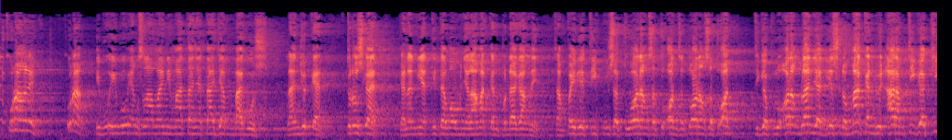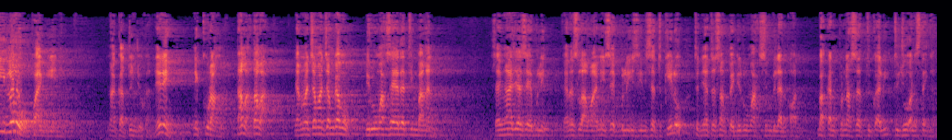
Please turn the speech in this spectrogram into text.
Ini kurang nih. Kurang. Ibu-ibu yang selama ini matanya tajam bagus. Lanjutkan. Teruskan. Karena niat kita mau menyelamatkan pedagang nih. Sampai dia tipu satu orang, satu on, satu orang, satu on. 30 orang belanja. Dia sudah makan duit haram 3 kilo pagi ini. Maka tunjukkan. Ini, ini kurang. Tambah, tambah. Yang macam-macam kamu. Di rumah saya ada timbangan. Saya ngajar saya beli. Karena selama ini saya beli sini satu kilo. Ternyata sampai di rumah sembilan on. Bahkan pernah satu kali tujuh on setengah.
